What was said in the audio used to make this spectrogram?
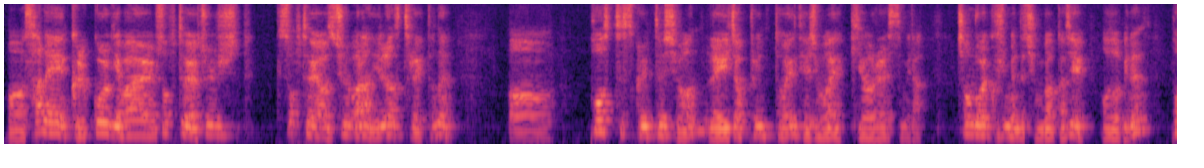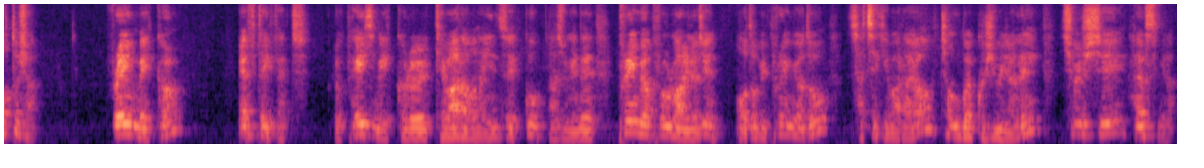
어, 사내 글꼴 개발 소프트웨어 출, 소프트웨어에서 출발한 일러스트레이터는 어, 포스트 스크립트 지원 레이저 프린터의 대중화에 기여를 했습니다. 1990년대 중반까지 어도비는 포토샵, 프레임 메이커, 애프터 이펙트, 그리고 페이지 메이커를 개발하거나 인수했고 나중에는 프리미어 프로로 알려진 어도비 프리미어도 자체 개발하여 1991년에 출시하였습니다.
